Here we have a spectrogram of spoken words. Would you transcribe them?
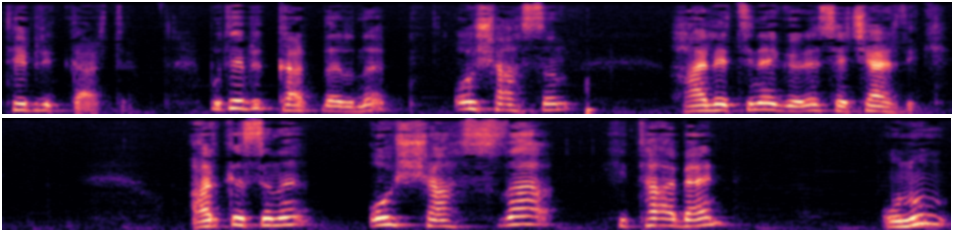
Tebrik kartı. Bu tebrik kartlarını o şahsın haletine göre seçerdik. Arkasını o şahsla hitaben onun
